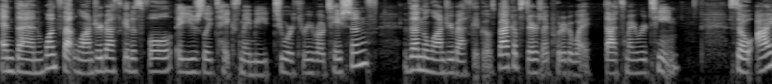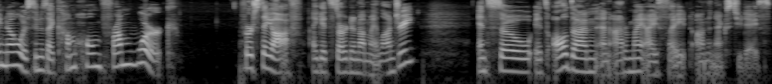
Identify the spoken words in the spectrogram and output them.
And then once that laundry basket is full, it usually takes maybe two or three rotations. Then the laundry basket goes back upstairs. I put it away. That's my routine. So I know as soon as I come home from work, first day off, I get started on my laundry. And so it's all done and out of my eyesight on the next two days.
